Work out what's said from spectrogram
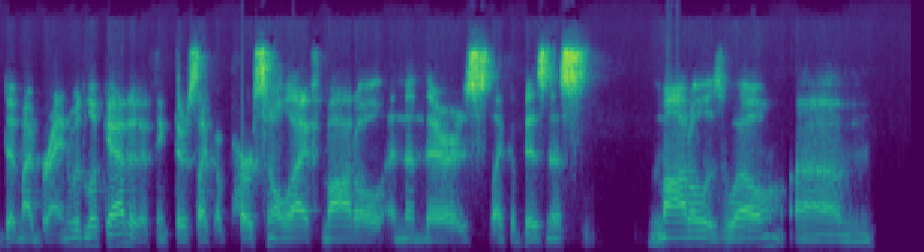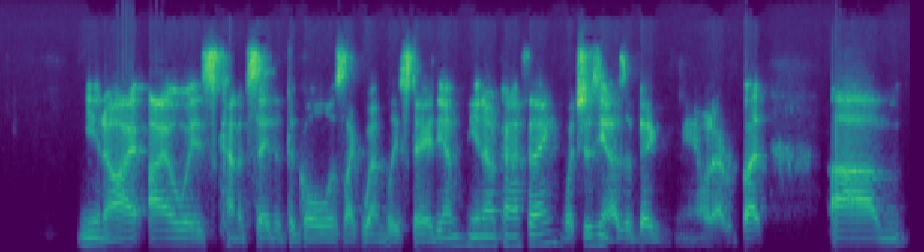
that my brain would look at it. I think there's like a personal life model, and then there's like a business model as well. Um, you know, I, I always kind of say that the goal is like Wembley Stadium, you know, kind of thing, which is you know is a big you know whatever. But um,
